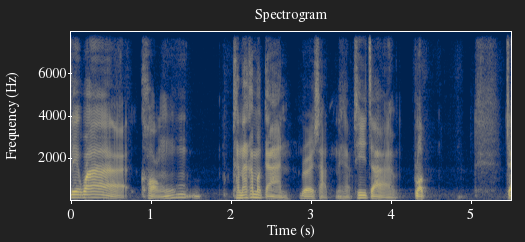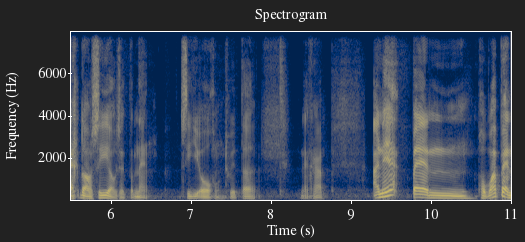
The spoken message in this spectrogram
เรียกว่าของ คณะกรรมการบริษัทนะครับที่จะปลดแจ็คดอร์ซี่ออกจากตำแหน่ง CEO ของ Twitter นะครับอันเนี้ยเป็นผมว่าเป็น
